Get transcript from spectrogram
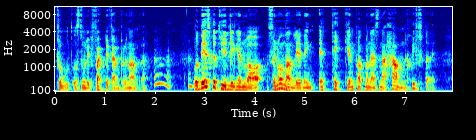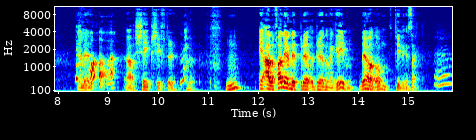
fot och storlek 45 på den andra. Mm, Och det ska tydligen vara, för någon anledning, ett tecken på att man är sån här hamnskiftare. Eller Ja. ja, shapeshifter. Mm. I alla fall enligt brö- bröderna Grimm. Det har de tydligen sagt. Jo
